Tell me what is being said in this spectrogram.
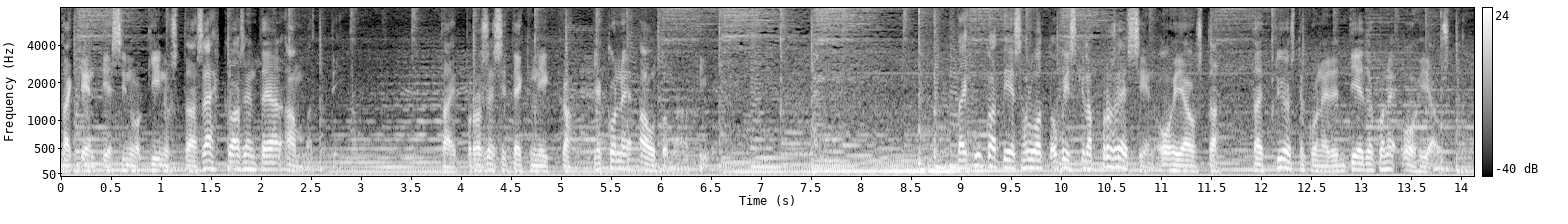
Tai kenties sinua kiinnostaa sähköasentajan ammatti. Tai prosessitekniikka ja koneautomaatio. Tai kuka ties haluat opiskella prosessien ohjausta tai työstökoneiden tietokoneohjausta.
